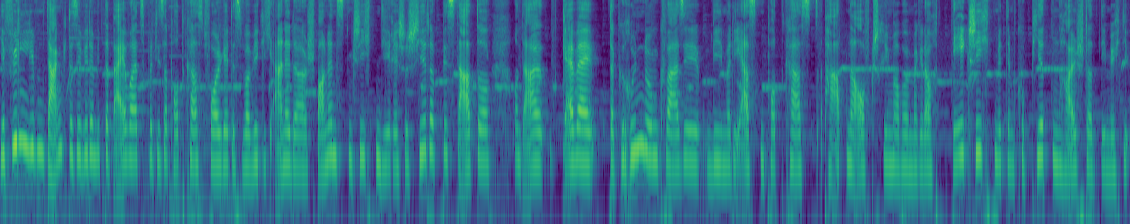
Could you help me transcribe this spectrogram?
Ja, vielen lieben Dank, dass ihr wieder mit dabei wart bei dieser Podcast-Folge. Das war wirklich eine der spannendsten Geschichten, die ich recherchiert habe bis dato und auch gleich bei der Gründung quasi, wie ich mir die ersten Podcast-Partner aufgeschrieben habe, habe ich mir gedacht, die Geschichte mit dem kopierten Hallstatt, die möchte ich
